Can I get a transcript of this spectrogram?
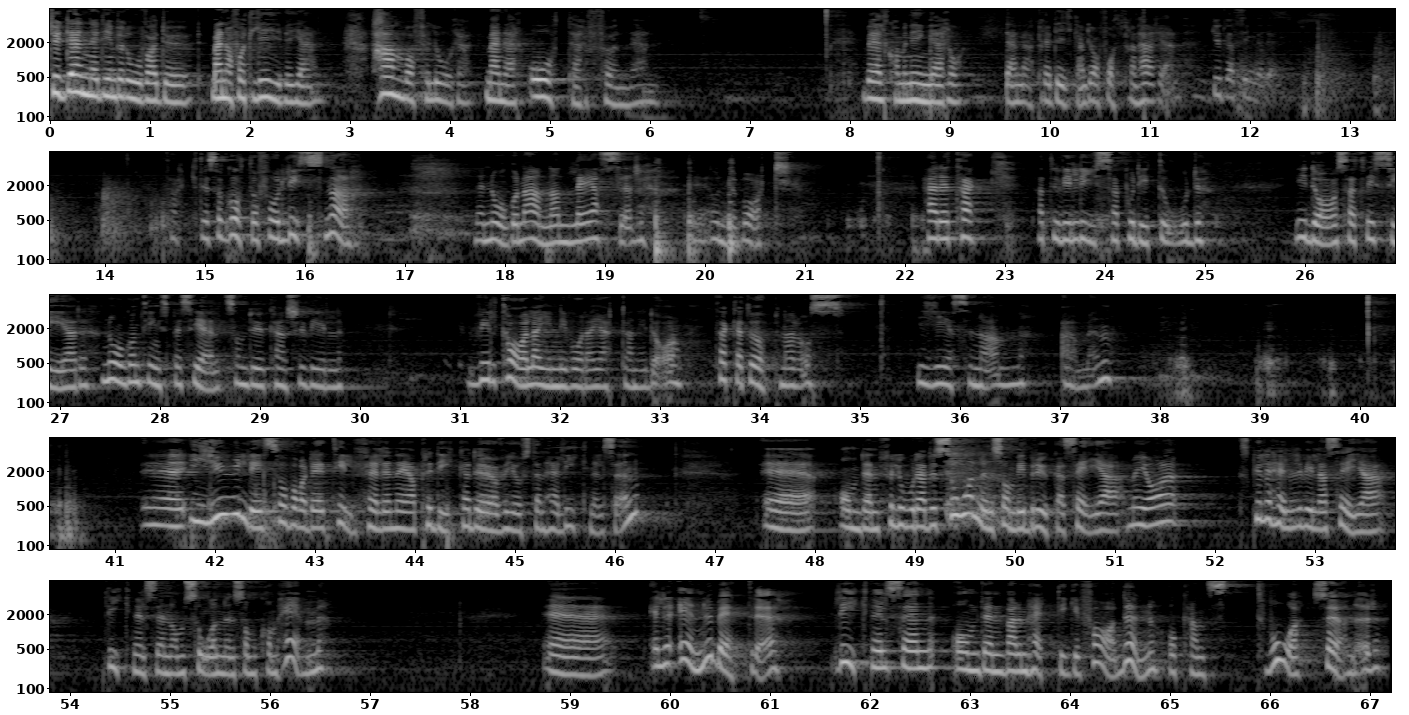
Ty denne din bror var död, men har fått liv igen. Han var förlorad, men är återfunnen. Välkommen Inger och denna predikan du har fått från Herren. Gud välsigne dig. Tack, det är så gott att få lyssna när någon annan läser underbart. Herre, tack att du vill lysa på ditt ord idag så att vi ser någonting speciellt som du kanske vill, vill tala in i våra hjärtan idag. Tack att du öppnar oss. I Jesu namn. Amen. Eh, I juli så var det ett tillfälle när jag predikade över just den här liknelsen. Eh, om den förlorade sonen som vi brukar säga. Men jag skulle hellre vilja säga liknelsen om sonen som kom hem. Eh, eller ännu bättre, liknelsen om den barmhärtige fadern och hans två söner.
